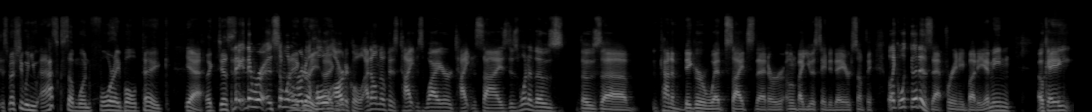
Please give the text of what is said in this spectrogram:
especially when you ask someone for a bold take yeah like just they, there were someone I wrote agree, a whole I article i don't know if it's titans wire titan sized is one of those those uh kind of bigger websites that are owned by USA Today or something. Like, what good is that for anybody? I mean, okay,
